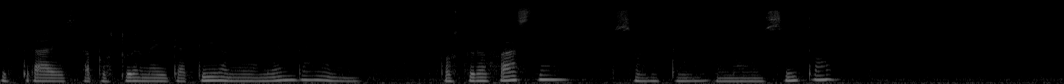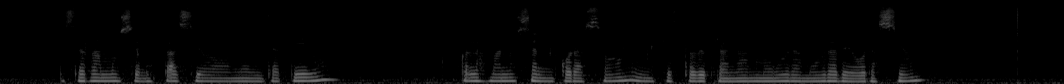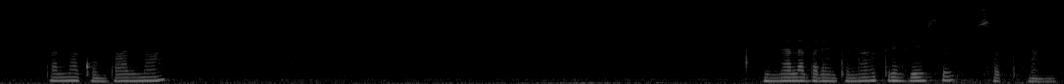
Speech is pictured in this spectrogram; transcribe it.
Sientes, traes a postura meditativa nuevamente, postura fácil sobre tu almohadoncito y cerramos el espacio meditativo con las manos en el corazón en el gesto de pranar mudra, mudra de oración, palma con palma. Inhala para entonar tres veces Satnam.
